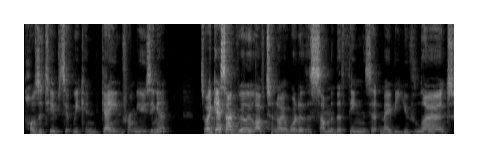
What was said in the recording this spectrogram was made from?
positives that we can gain from using it. So I guess I'd really love to know what are the, some of the things that maybe you've learned,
